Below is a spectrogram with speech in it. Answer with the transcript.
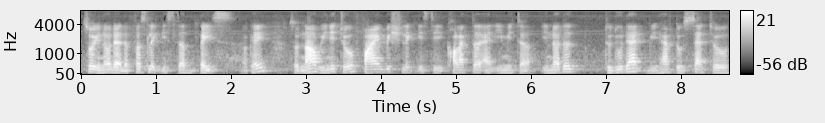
So you know that the first leg is the base. Okay. So now we need to find which leg is the collector and emitter. In order to do that we have to set to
